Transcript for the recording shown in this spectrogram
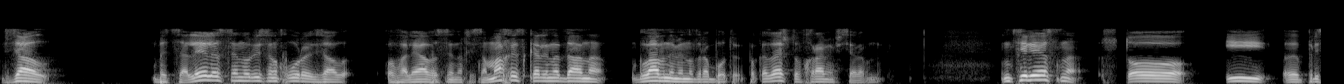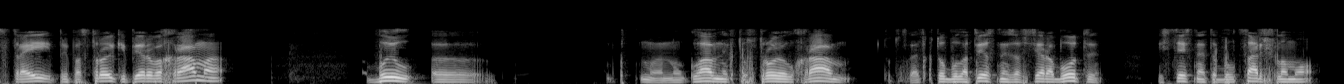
Взял Бецалеля, сына Рисанхура, взял Огалява, сына Хисамаха из колена Дана, главными над работой, показать, что в храме все равны. Интересно, что и э, при, строи, при постройке первого храма был э, ну, главный, кто строил храм, тут сказать, кто был ответственный за все работы, естественно, это был царь Шломо.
